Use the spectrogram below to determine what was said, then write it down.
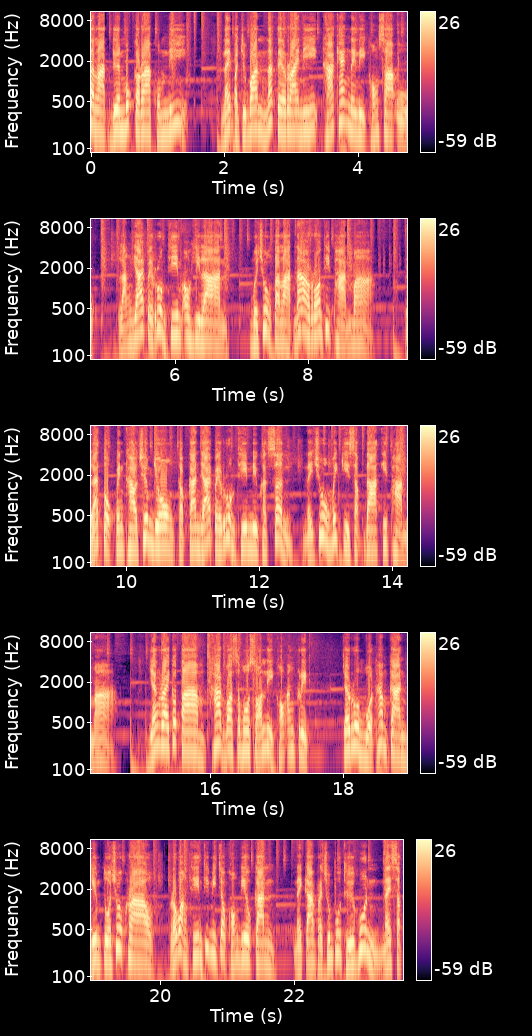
ตลาดเดือนมกราคมนี้ ในปัจจุบันนักเตะรายนี้ค้าแข้งในลีกของซาอุ หลังย้ายไปร่วมทีมเอาฮิลาน เมื่อช่วงตลาดหน้าร้อนที่ผ่านมา และตกเป็นข่าวเชื่อมโยงกับการย้ายไปร่วมทีมนิวคาสเซิลในช่วงไม่กี่สัปดาห์ที่ผ่านมา อย่างไรก็ตามคาดว่าสโมสรลีกของอังกฤษ จะร่วมโหวตห้ามการยืมตัวชั่วคราว ระหว่างทีมที่มีเจ้าของเดียวกัน ในการประชุมผู้ถือหุ้นในสัป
